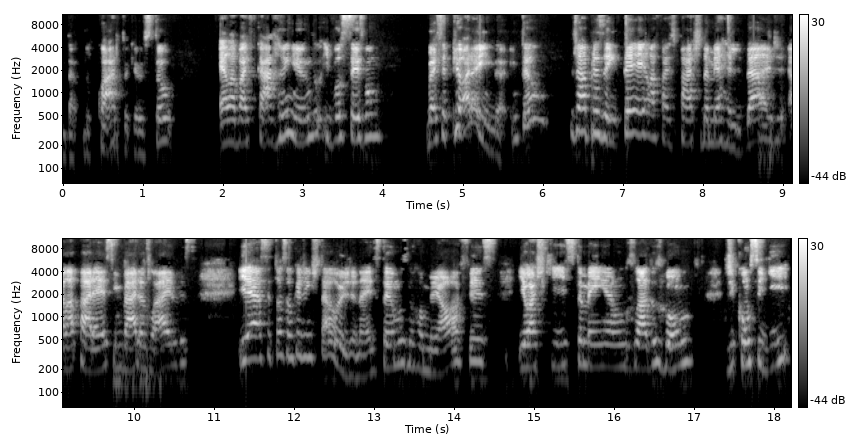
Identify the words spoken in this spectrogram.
da, do quarto que eu estou, ela vai ficar arranhando e vocês vão. Vai ser pior ainda. Então, já apresentei, ela faz parte da minha realidade, ela aparece em várias lives. E é a situação que a gente está hoje, né? Estamos no home office, e eu acho que isso também é um dos lados bons de conseguir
